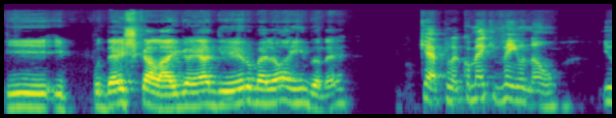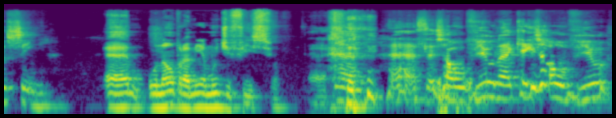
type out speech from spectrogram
e, e puder escalar e ganhar dinheiro, melhor ainda, né? Kepler, como é que vem o não? E o sim? É, o não para mim é muito difícil. É. É, você já ouviu, né? Quem já ouviu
